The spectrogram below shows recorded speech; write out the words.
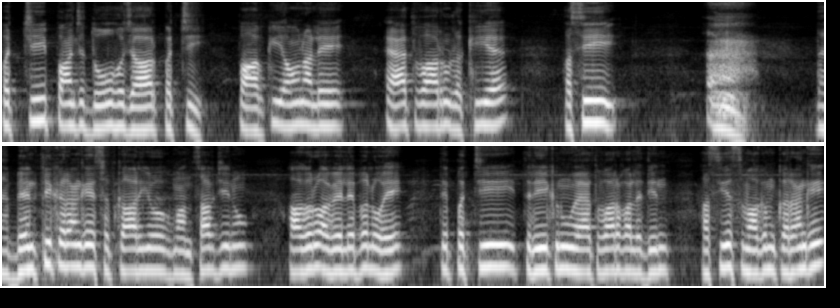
25 5 2025 ਭਾਵ ਕਿ ਆਉਣ ਵਾਲੇ ਐਤਵਾਰ ਨੂੰ ਰੱਖੀ ਹੈ। ਅਸੀਂ ਬੇਨਤੀ ਕਰਾਂਗੇ ਸਤਿਕਾਰਯੋਗ ਮਾਨ ਸਾਹਿਬ ਜੀ ਨੂੰ, ਅਗਰ ਉਹ ਅਵੇਲੇਬਲ ਹੋਏ ਤੇ 25 ਤਰੀਕ ਨੂੰ ਐਤਵਾਰ ਵਾਲੇ ਦਿਨ ਅਸੀਂ ਇਹ ਸਮਾਗਮ ਕਰਾਂਗੇ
